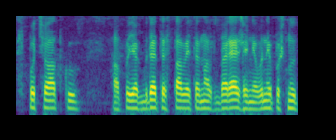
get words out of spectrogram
спочатку, а як будете ставити на збереження, вони почнуть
